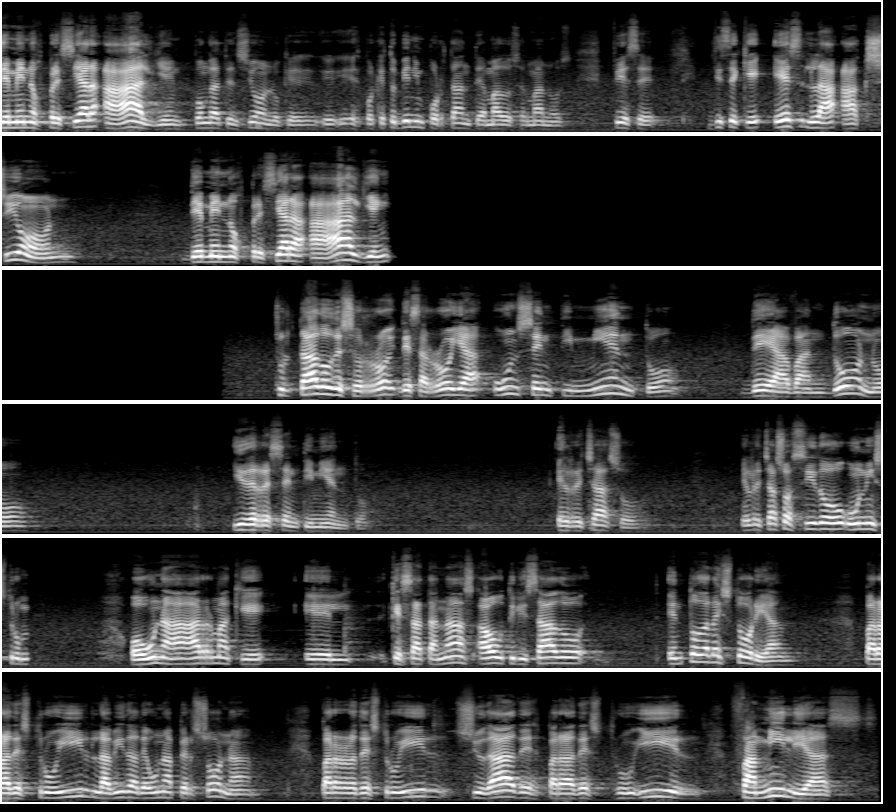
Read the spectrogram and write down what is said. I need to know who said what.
Speaker 1: de menospreciar a alguien, ponga atención, lo que, eh, porque esto es bien importante, amados hermanos. Fíjese, dice que es la acción de menospreciar a, a alguien resultado desarrolla un sentimiento de abandono y de resentimiento. El rechazo. El rechazo ha sido un instrumento o una arma que, el, que Satanás ha utilizado en toda la historia para destruir la vida de una persona, para destruir ciudades, para destruir familias.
